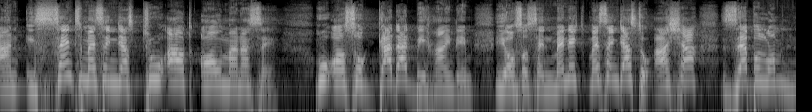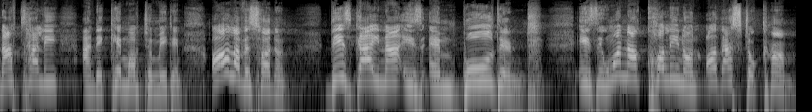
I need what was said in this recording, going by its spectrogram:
And he sent messengers throughout all Manasseh, who also gathered behind him. He also sent many messengers to Asher, Zebulun, Naphtali, and they came up to meet him. All of a sudden, this guy now is emboldened. Is the one now calling on others to come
